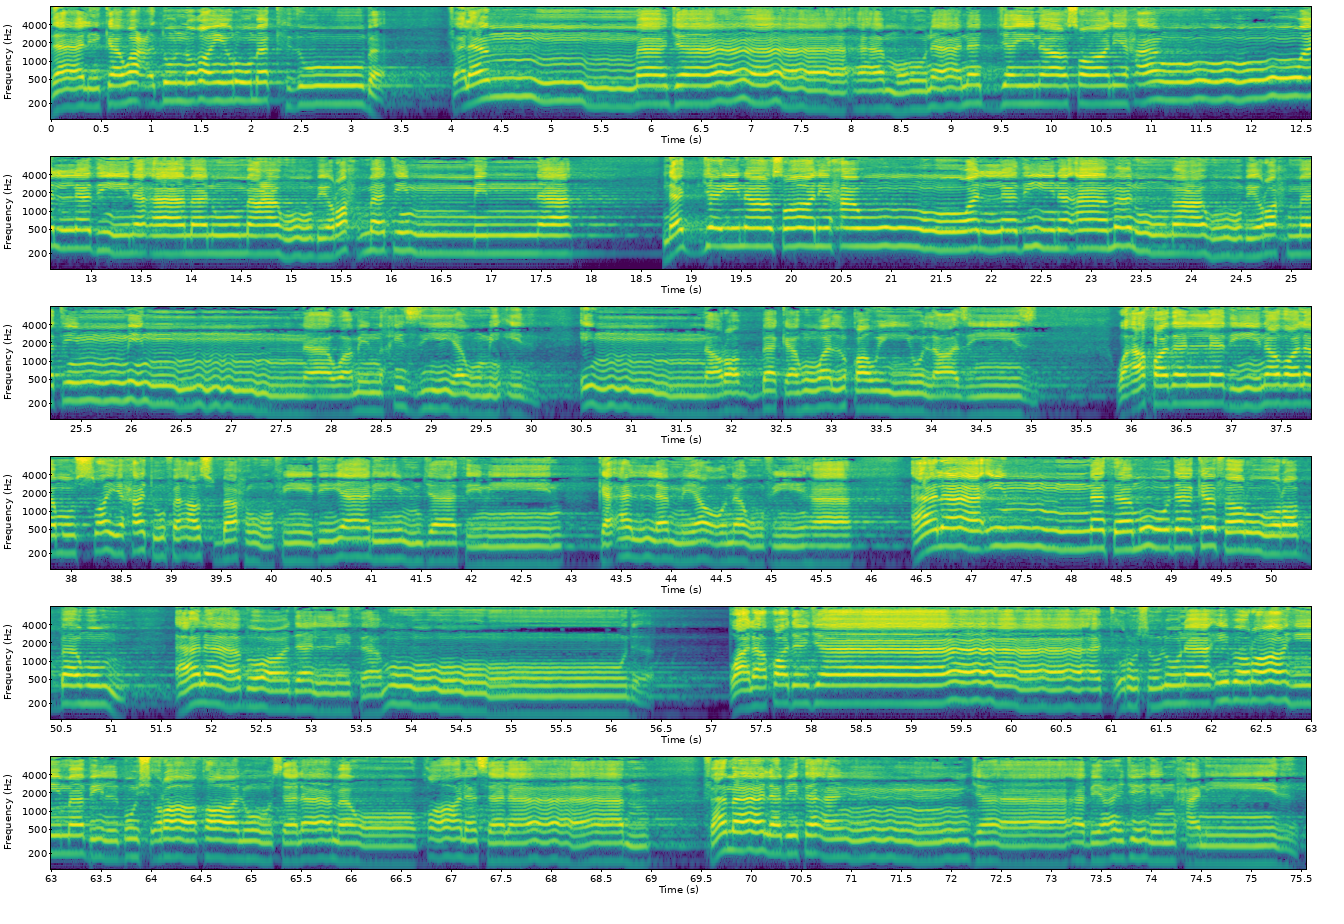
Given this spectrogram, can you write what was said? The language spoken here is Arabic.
ذلك وعد غير مكذوب. فلما جاء أمرنا نجينا صالحا والذين آمنوا معه برحمة منا نجينا صالحا والذين آمنوا معه برحمة منا ومن خزي يومئذ. إن ربك هو القوي العزيز. وأخذ الذين ظلموا الصيحة فأصبحوا في ديارهم جاثمين كأن لم يغنوا فيها. ألا إن ثمود كفروا ربهم؟ ألا بعدا لثمود؟ ولقد جاءت رسلنا إبراهيم بالبشرى قالوا سلاما قال سلام. فما لبث أن جاء بعجل حنيذ.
